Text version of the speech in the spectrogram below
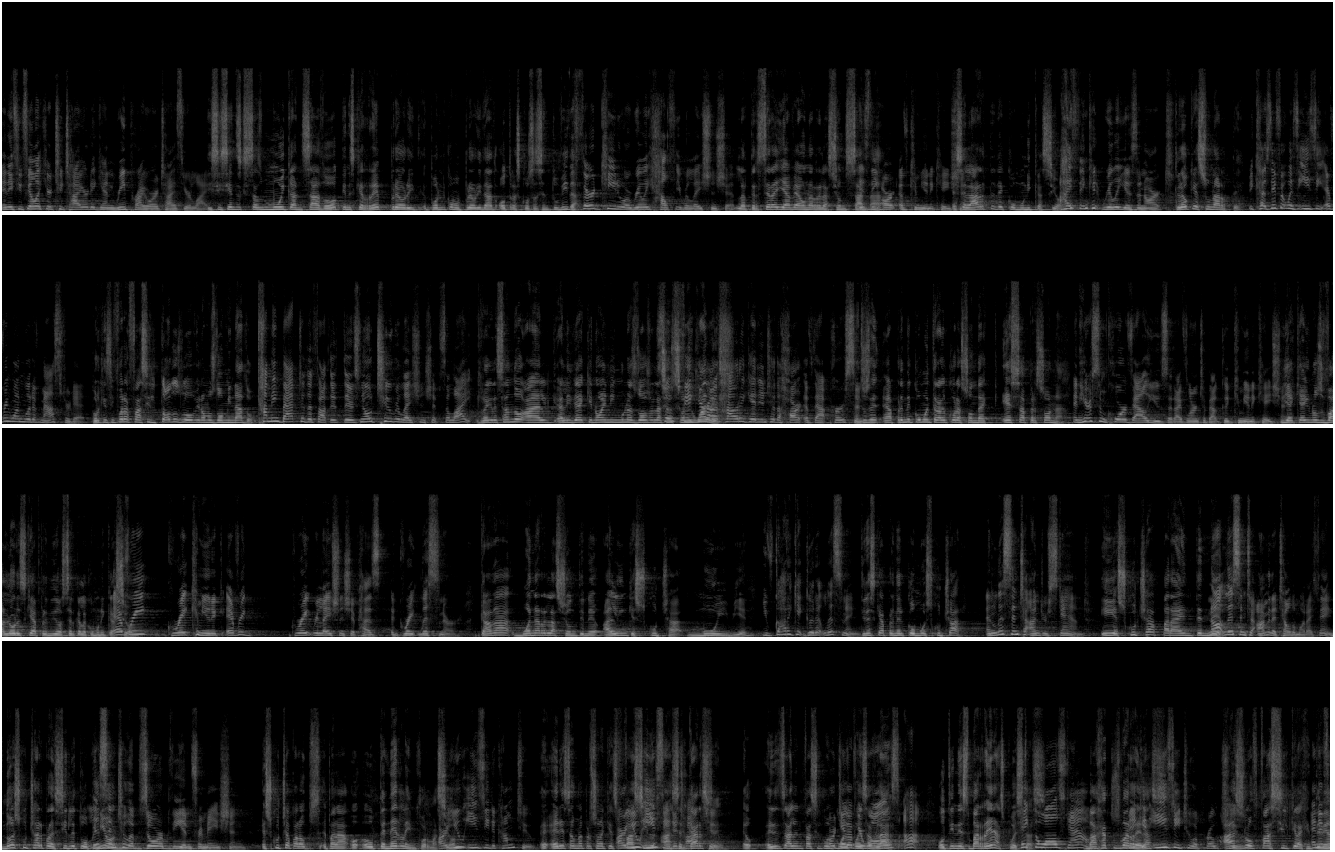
And if you feel like you're too tired, again, reprioritize your Y life. si sientes que estás muy cansado, tienes que poner como prioridad otras cosas en tu The vida. third key to a really healthy relationship La tercera llave a una relación is the sana art of es el communication. arte de comunicación. I think it really is an art. Creo que es un arte, Because if it was easy, everyone would have mastered it. porque si fuera fácil todos lo hubiéramos dominado. Coming back to the thought that there's no two relationships alike. Regresando al- a la idea que no hay ninguna dos relaciones que son figure out iguales. how to get into the heart of that person. Entonces aprende cómo entrar al corazón de esa persona. And here's some core values that I've learned about good communication. Y aquí hay unos valores que he aprendido acerca de la comunicación. Every great communi- every great relationship has a great listener. Cada buena relación tiene alguien que escucha muy bien. You've got to get good at listening Tienes que aprender cómo escuchar. and listen to understand. Y escucha para entender. Not listen to I'm going to tell them what I think. No escuchar para decirle tu opinión. Listen to absorb the information. Escucha para, obtener la Are información. you easy to come to? E- Eres una persona que es Are you fácil easy to talk acercarse. to? E- Eres alguien fácil con Or el do you cual have your puedes hablar. up? O tienes barreras Take puestas. the walls down. Baja tus barreras. Hazlo fácil que la gente vea.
